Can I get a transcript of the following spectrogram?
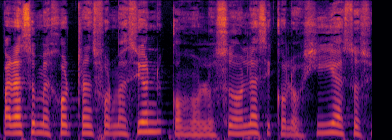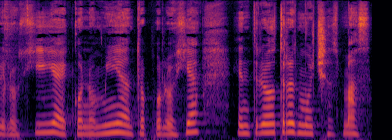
para su mejor transformación, como lo son la psicología, sociología, economía, antropología, entre otras muchas más,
